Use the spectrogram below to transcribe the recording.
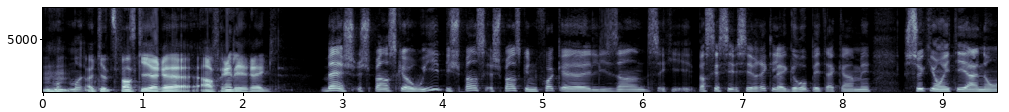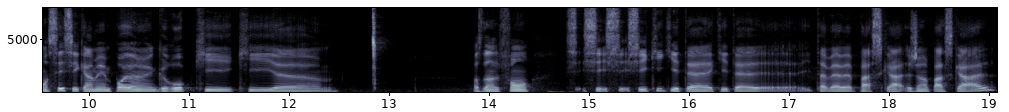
Mhm. moi- ok, tu penses qu'il y aurait enfreint les règles? Ben, je, je pense que oui, puis je pense, je pense qu'une fois que Lisande... Parce que c'est vrai que le groupe était quand même... Ceux qui ont été annoncés, c'est quand même pas un groupe qui... qui euh, Parce que dans le fond, c'est- qui qui était... Qui était... T'avais Pascal, Jean-Pascal,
